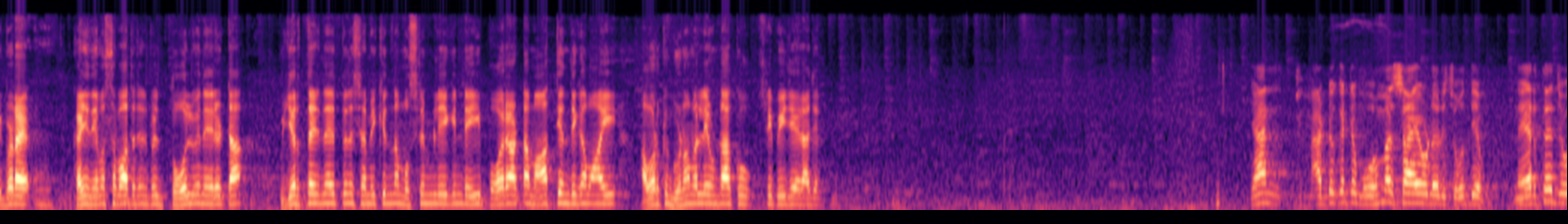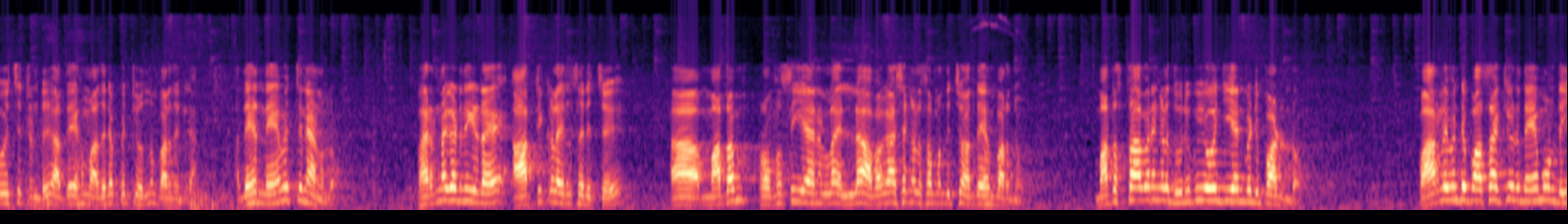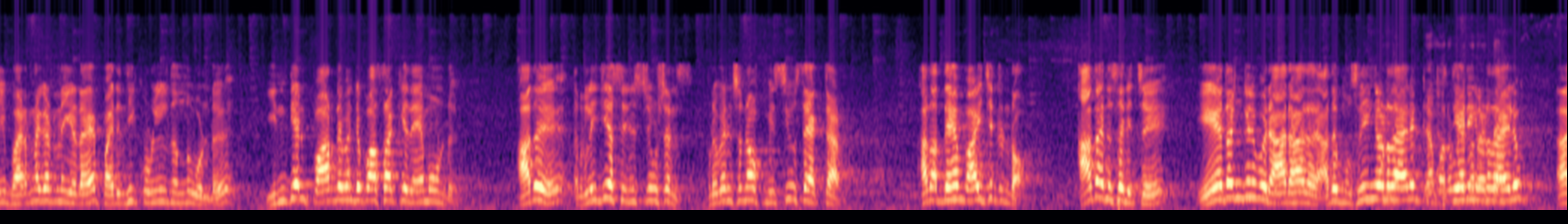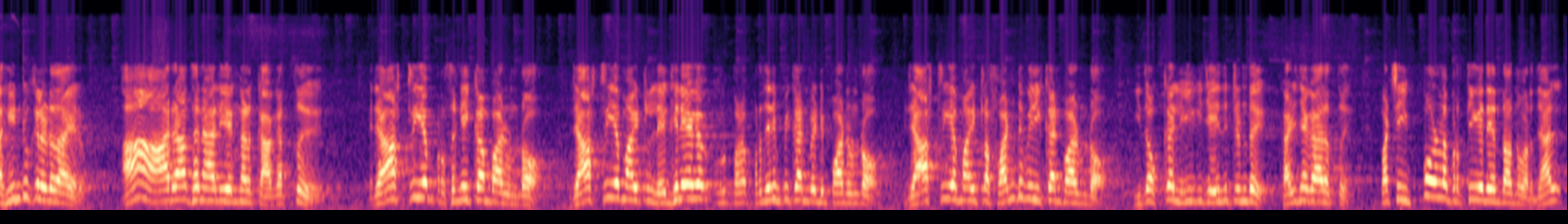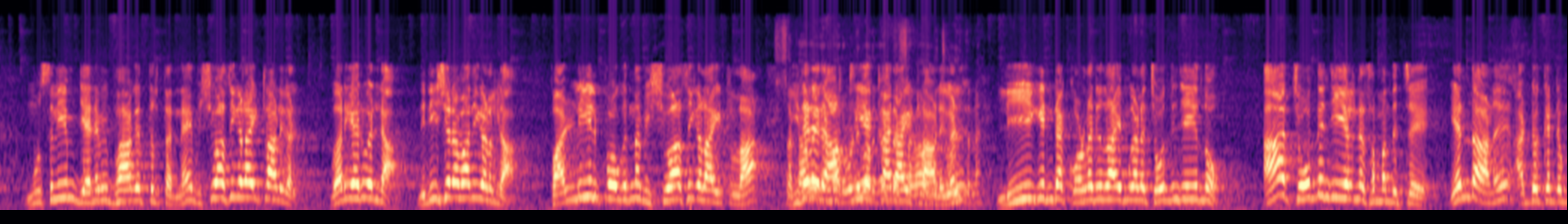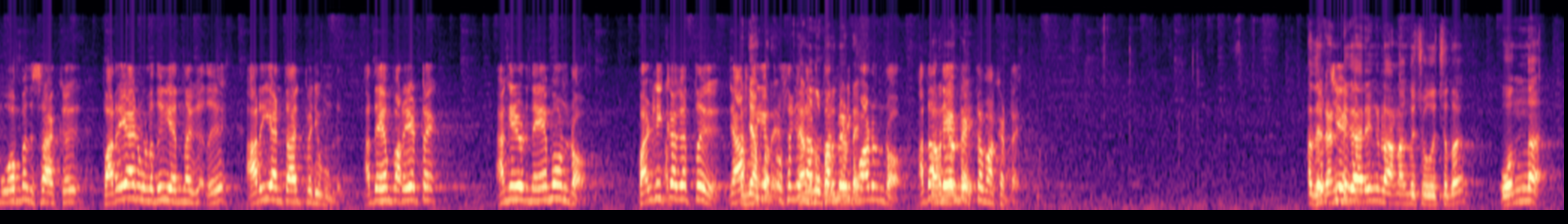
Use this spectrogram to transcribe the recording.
ഇവിടെ കഴിഞ്ഞ നിയമസഭാ തെരഞ്ഞെടുപ്പിൽ തോൽവി നേരിട്ട ഉയർത്തെഴുന്നേൽപ്പിന് ശ്രമിക്കുന്ന മുസ്ലിം ലീഗിന്റെ ഈ പോരാട്ടം ആത്യന്തികമായി അവർക്ക് ഗുണമല്ലേ ഉണ്ടാക്കൂ? ശ്രീ പി ജയരാജൻ. ഞാൻ അഡ്വക്കേറ്റ് മുഹമ്മദ് ഷായോട് ഒരു ചോദ്യം നേരത്തെ ചോദിച്ചിട്ടുണ്ട്. അദ്ദേഹം അതിനെപ്പറ്റി ഒന്നും പറഞ്ഞില്ല. അദ്ദേഹം നിയമത്തിനാണല്ലോ ഭരണഘടനയുടെ ആർട്ടിക്കിൾ അനുസരിച്ച് മതം പ്രൊഫസ് ചെയ്യാനുള്ള എല്ലാ അവകാശങ്ങളെ സംബന്ധിച്ചും അദ്ദേഹം പറഞ്ഞു. മതസ്ഥാപനങ്ങളെ ദുരുപയോഗം ചെയ്യാൻ വേണ്ടി പാടുണ്ടോ? പാർലമെന്റ് പാസ്സാക്കിയ ഒരു നിയമമുണ്ട് ഈ ഭരണഘടനയുടെ പരിധിക്കുള്ളിൽ നിന്നുകൊണ്ട്. ഇന്ത്യൻ പാർലമെന്റ് പാസ്സാക്കിയ നിയമമുണ്ട്. അത് religious institutions prevention of misuse ആക്റ്റാണ് അത് അദ്ദേഹം വായിച്ചിട്ടുണ്ടോ? അതനുസരിച്ച് ഏതെങ്കിലും ഒരു ആരാധന അത് മുസ്ലിങ്ങളുടേതായാലും ക്രിസ്ത്യാനികളുടേതായാലും ഹിന്ദുക്കളുടേതായാലും ആ ആരാധനാലയങ്ങൾക്കകത്ത് രാഷ്ട്രീയം പ്രസംഗിക്കാൻ പാടുണ്ടോ? രാഷ്ട്രീയമായിട്ട് ലഘുലേഖ പ്ര- പ്രചരിപ്പിക്കാൻ വേണ്ടി പാടുണ്ടോ? രാഷ്ട്രീയമായിട്ടുള്ള ഫണ്ട് പിരിക്കാൻ പാടുണ്ടോ? ഇതൊക്കെ ലീഗ് ചെയ്തിട്ടുണ്ട് കഴിഞ്ഞ കാലത്ത്. പക്ഷേ ഇപ്പോൾ ഉള്ള പ്രത്യേകത എന്താന്ന് പറഞ്ഞാൽ മുസ്ലിം ജനവിഭാഗത്തിൽ തന്നെ വിശ്വാസികളായിട്ടുള്ള ആളുകൾ വേറെ ആരുമല്ല നിരീശ്വരവാദികളല്ല പള്ളിയിൽ പോകുന്ന വിശ്വാസികളായിട്ടുള്ള ഇതര രാഷ്ട്രീയക്കാരായിട്ടുള്ള ആളുകൾ ലീഗിന്റെ കൊള്ളരുതായ്മകളെ ചോദ്യം ചെയ്യുന്നു. ആ ചോദ്യം ചെയ്യലിനെ സംബന്ധിച്ച് എന്താണ് അഡ്വക്കേറ്റ് മുഹമ്മദ് ഷാക്ക് പറയാനുള്ളത് എന്നത് അറിയാൻ താല്പര്യമുണ്ട്. അദ്ദേഹം പറയട്ടെ? അങ്ങനെ ഒരു നിയമമുണ്ടോ? പള്ളിക്കകത്ത് രാഷ്ട്രീയ പ്രസംഗം നടത്താൻ വേണ്ടി പാടുണ്ടോ? അത് അദ്ദേഹം വ്യക്തമാക്കട്ടെ. അതെ രണ്ട് കാര്യങ്ങളാണ് അങ്ങ് ചോദിച്ചത്. ഒന്ന്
